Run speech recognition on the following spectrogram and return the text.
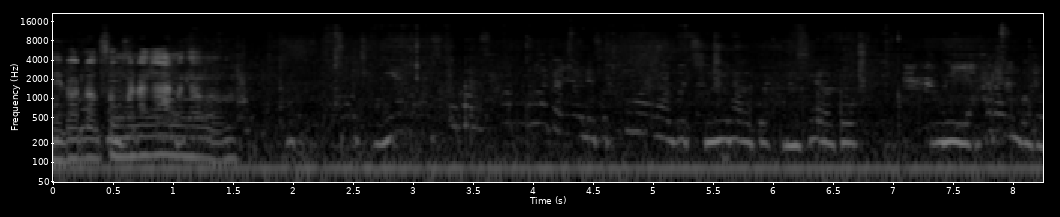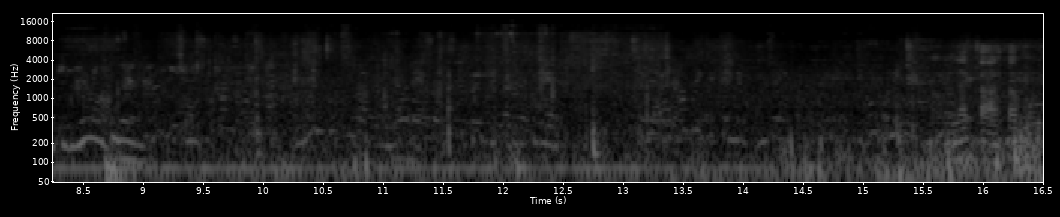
นี่รถรับส่งพนักงานนะครับผมากาศครับผม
